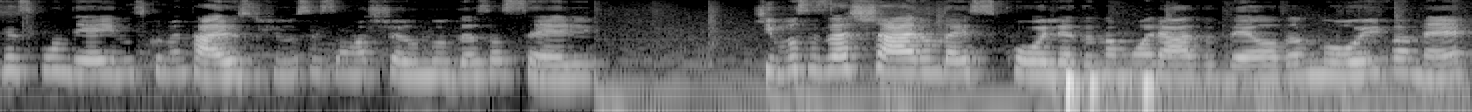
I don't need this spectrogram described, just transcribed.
responder aí nos comentários o que vocês estão achando dessa série que vocês acharam da escolha da namorada dela, da noiva, né?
